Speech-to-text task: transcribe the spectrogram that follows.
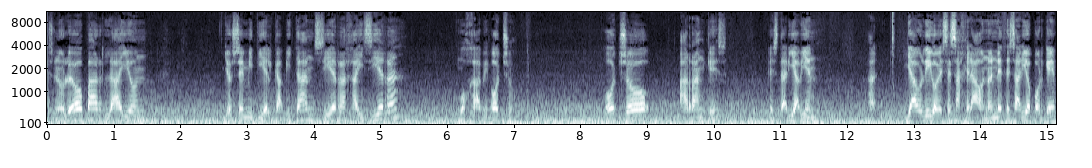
Snow Leopard, Lion, Yosemite, el capitán, Sierra, High Sierra, Mojave. 8. 8 arranques. Estaría bien Ah, ya os digo, es exagerado, no es necesario porque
